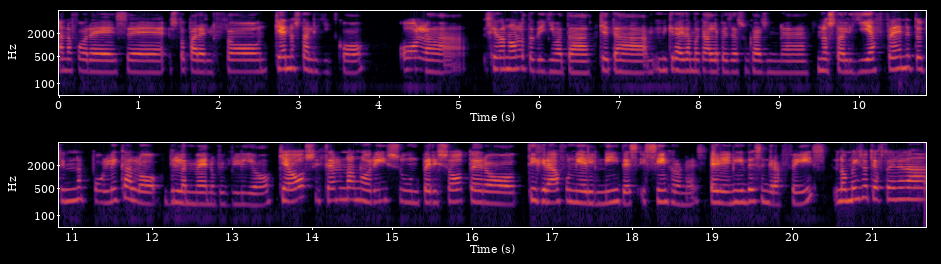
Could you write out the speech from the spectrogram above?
αναφορές ε, στο παρελθόν και νοσταλγικό, όλα σχεδόν όλα τα διηγήματα και τα μικρά ή τα μεγάλα παιδιά σου βγάζουν ε, νοσταλγία. Φαίνεται ότι είναι ένα πολύ καλό δουλεμένο βιβλίο και όσοι θέλουν να γνωρίσουν περισσότερο τι γράφουν οι Ελληνίδες, οι σύγχρονες Ελληνίδες συγγραφείς, νομίζω ότι αυτό είναι ένα,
